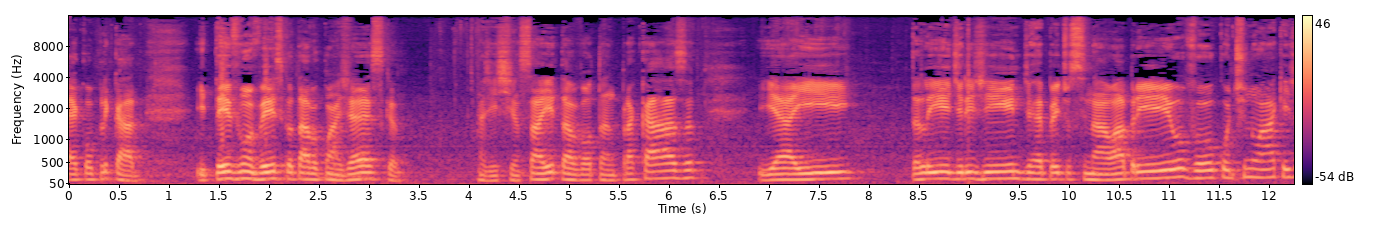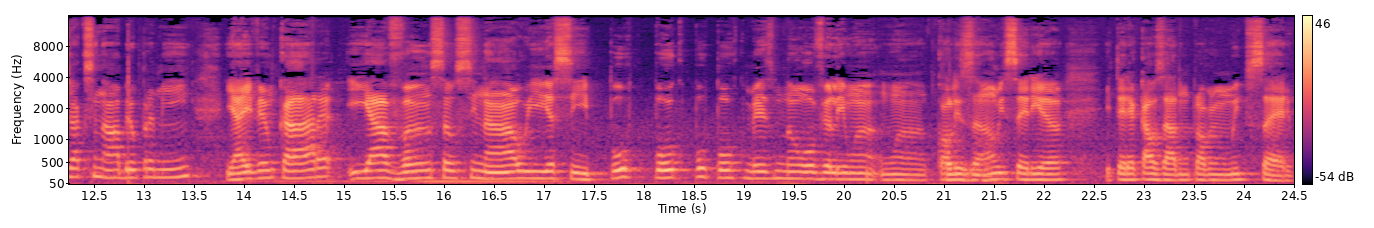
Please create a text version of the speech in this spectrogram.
é, é complicado. E teve uma vez que eu tava com a Jéssica, a gente tinha saído, tava voltando para casa. E aí, tá ali dirigindo, de repente o sinal abriu, vou continuar aqui já que o sinal abriu para mim. E aí vem um cara e avança o sinal e assim, por pouco, por pouco mesmo não houve ali uma, uma colisão e seria e teria causado um problema muito sério.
